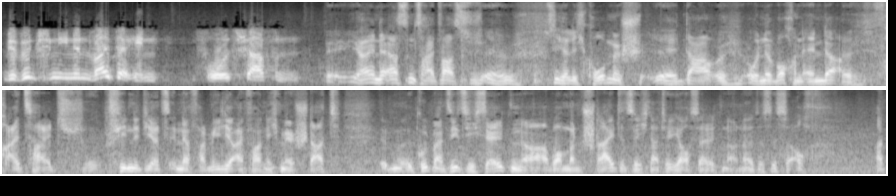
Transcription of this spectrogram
Wir wünschen Ihnen weiterhin frohes Schaffen. Ja, in der ersten Zeit war es äh, sicherlich komisch, äh, da äh, ohne Wochenende. Äh, Freizeit findet jetzt in der Familie einfach nicht mehr statt. Ähm, gut, man sieht sich seltener, aber man streitet sich natürlich auch seltener. Ne? Das ist auch, hat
